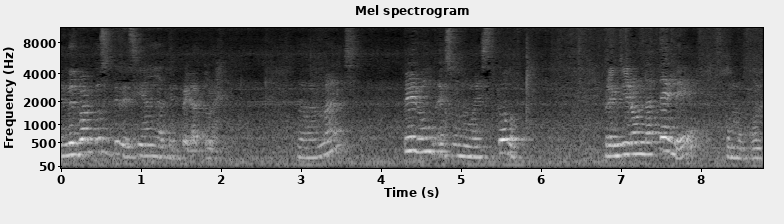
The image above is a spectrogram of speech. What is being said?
En el barco sí te decían la temperatura, nada más. Pero eso no es todo. Prendieron la tele, como con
